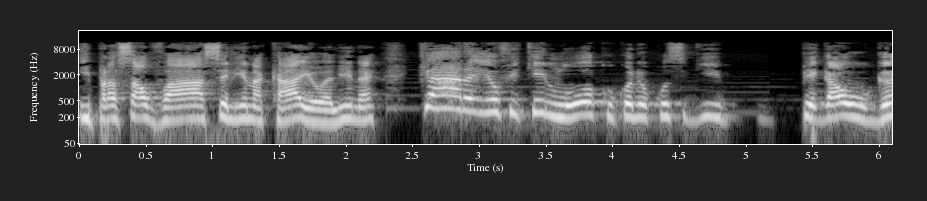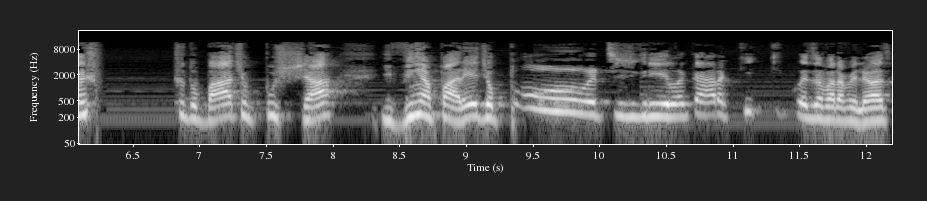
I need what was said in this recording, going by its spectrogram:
E pra salvar a Celina Kyle ali, né? Cara, eu fiquei louco quando eu consegui pegar o gancho do Batman, puxar e vir a parede. Eu, putz, grila, cara, que, que coisa maravilhosa.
